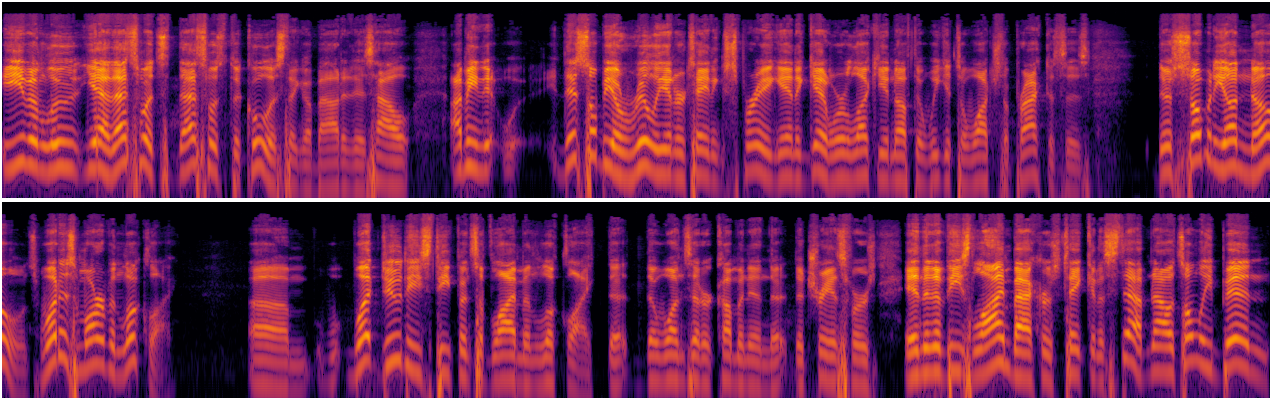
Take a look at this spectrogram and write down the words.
even lose yeah that's what's that's what's the coolest thing about it is how i mean this will be a really entertaining spring and again we're lucky enough that we get to watch the practices there's so many unknowns what does marvin look like um, what do these defensive linemen look like the the ones that are coming in the, the transfers and then if these linebackers taking a step now it's only been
